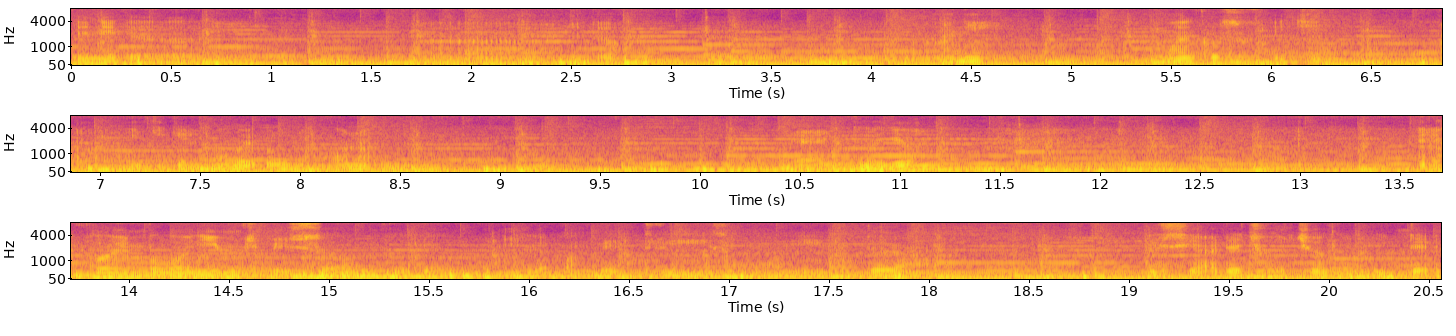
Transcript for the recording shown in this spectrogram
kan dia ada ni uh, ada uh, ni Microsoft Edge. Ni tiga nama web kalau nak nak. Dan itu aja. Telefon yang bawah ni macam biasa ni lapang bateri semua ni. Betul lah siap ada cuaca kalau detect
